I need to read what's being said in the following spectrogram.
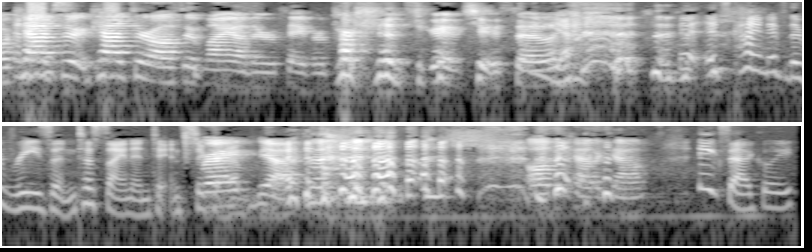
well, cats are cats are also my other favorite part of Instagram too. So yeah, it's kind of the reason to sign into Instagram, right? Yeah. All the cat accounts exactly.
